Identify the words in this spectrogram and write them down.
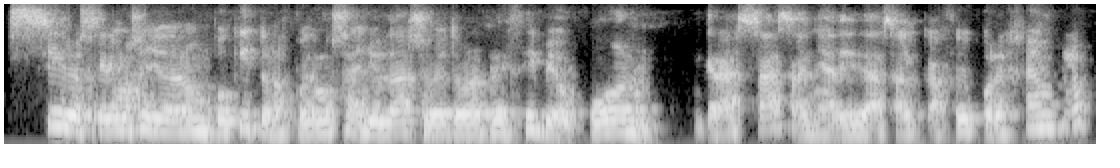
Si los queremos ayudar un poquito, nos podemos ayudar, sobre todo al principio, con grasas añadidas al café, por ejemplo.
